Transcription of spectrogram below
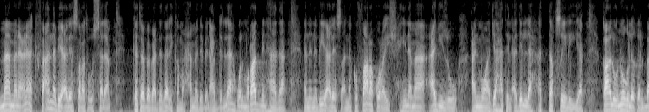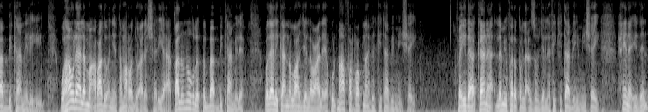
ما منعناك. فالنبي عليه الصلاة والسلام كتب بعد ذلك محمد بن عبد الله والمراد من هذا أن النبي عليه الصلاة أن كفار قريش حينما عجزوا عن مواجهة الأدلة التفصيلية قالوا نغلق الباب بكامله. وهؤلاء لما أرادوا أن يتمردوا على الشريعة قالوا نغلق الباب بكامله. وذلك أن الله جل وعلا يقول ما فرطنا في الكتاب من شيء. فإذا كان لم يفرط الله عز وجل في كتابه من شيء حينئذ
